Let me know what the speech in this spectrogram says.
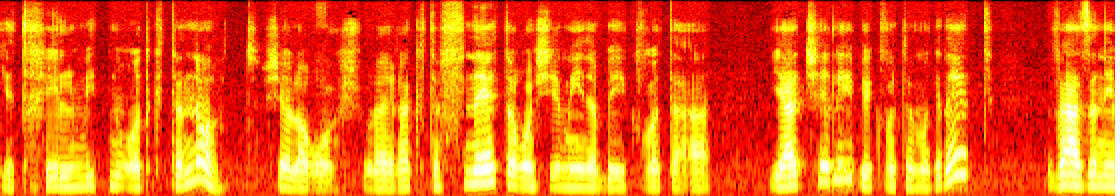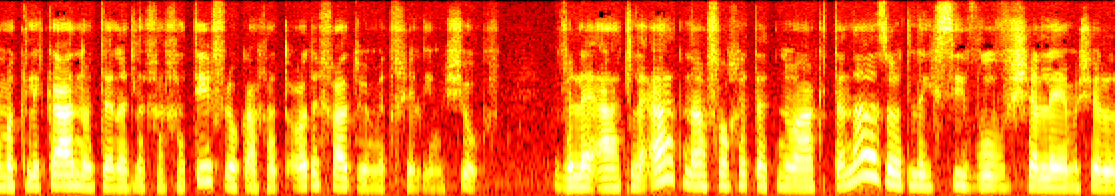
יתחיל מתנועות קטנות של הראש, אולי רק תפנה את הראש ימינה בעקבות היד שלי, בעקבות המגנט, ואז אני מקליקה, נותנת לך חטיף, לוקחת עוד אחד ומתחילים שוב. ולאט לאט נהפוך את התנועה הקטנה הזאת לסיבוב שלם של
